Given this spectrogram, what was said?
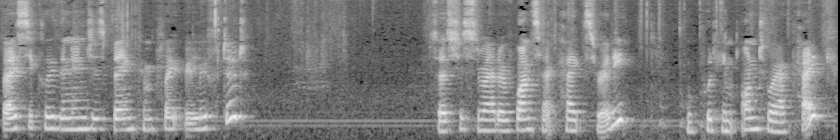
basically the ninja's been completely lifted. So it's just a matter of once our cake's ready, we'll put him onto our cake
